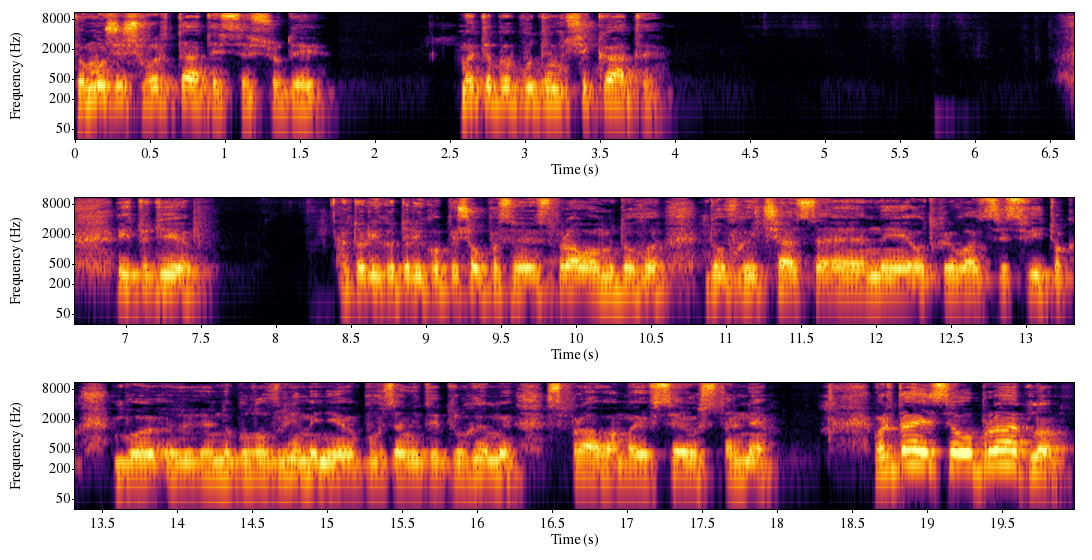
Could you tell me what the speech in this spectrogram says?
то можеш вертатися сюди. Ми тебе будемо чекати. І тоді Торіко Торіко пішов по своїм справам довго, довгий час е, не відкривав цей світок, бо е, не було времени, був зайнятий другими справами і все остальне. Вертається обратно.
